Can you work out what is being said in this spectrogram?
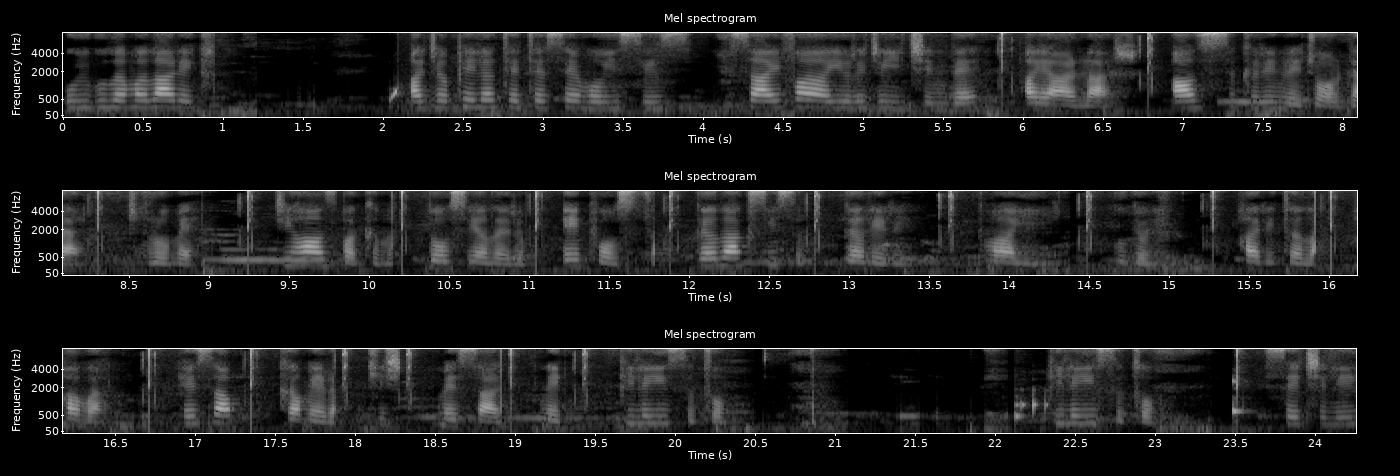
Uygulamalar ekran. Acapela TTS Voices, sayfa ayırıcı içinde, ayarlar, az screen recorder, Chrome, cihaz bakımı, dosyalarım, e-posta, Galaxy galeri, mail, Google, haritalar, hava, hesap, kamera, kişi, mesaj, net, Play Store, Play Store, seçili,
